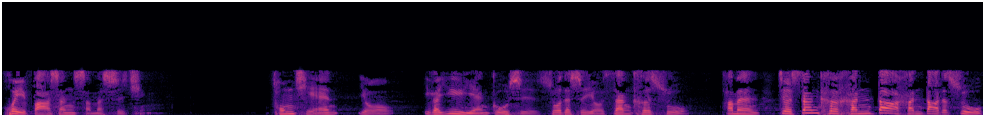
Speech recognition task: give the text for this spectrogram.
会发生什么事情。从前有一个寓言故事，说的是有三棵树，他们这三棵很大很大的树，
